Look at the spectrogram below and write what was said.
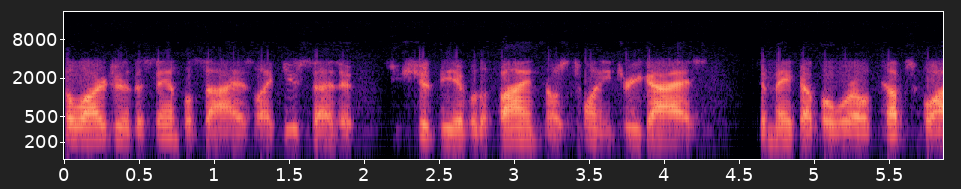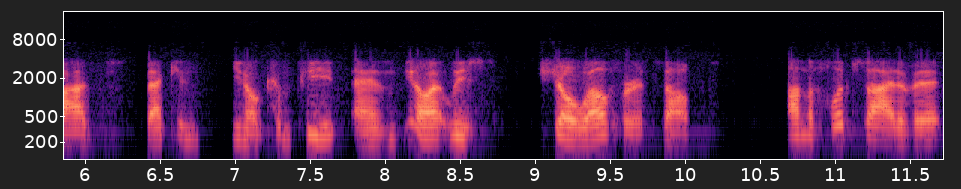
the larger the sample size, like you said, it, you should be able to find those 23 guys to make up a World Cup squad that can, you know, compete and, you know, at least show well for itself. On the flip side of it,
